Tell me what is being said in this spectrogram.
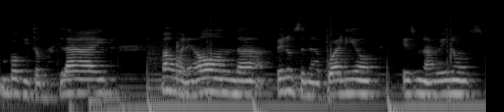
un poquito más light, más buena onda. Venus en Acuario es una Venus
